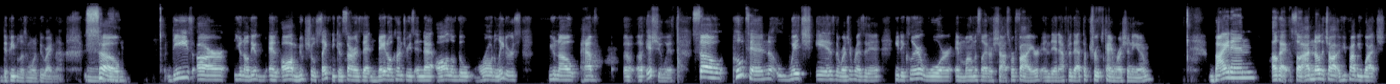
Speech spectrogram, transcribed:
the people is going through right now. Mm-hmm. So these are, you know, they're and all mutual safety concerns that NATO countries and that all of the world leaders, you know, have a, issue with. So Putin, which is the Russian president, he declared war, and moments later, shots were fired, and then after that, the troops came rushing in. Biden. Okay, so I know that y'all, if you probably watch,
